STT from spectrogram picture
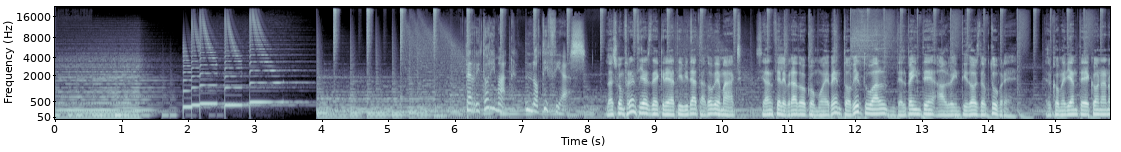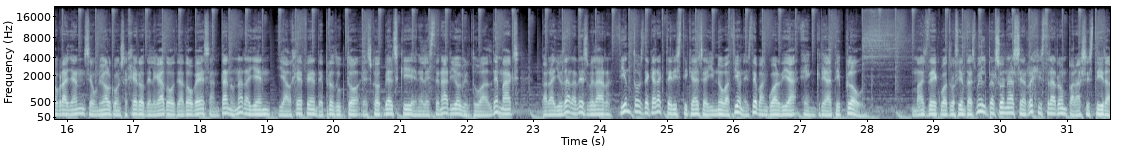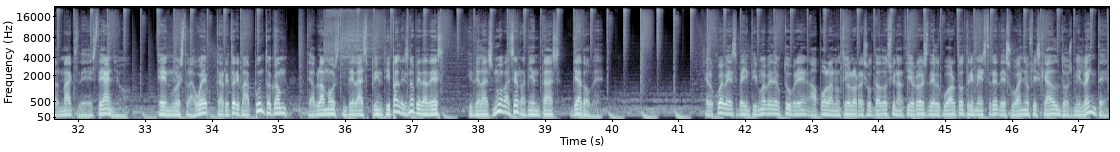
Territory Mac, noticias. Las conferencias de creatividad Adobe Max se han celebrado como evento virtual del 20 al 22 de octubre. El comediante Conan O'Brien se unió al consejero delegado de Adobe Santano Narayen y al jefe de producto Scott Belsky en el escenario virtual de Max para ayudar a desvelar cientos de características e innovaciones de vanguardia en Creative Cloud. Más de 400.000 personas se registraron para asistir al Max de este año. En nuestra web territorymap.com te hablamos de las principales novedades y de las nuevas herramientas de Adobe. El jueves 29 de octubre, Apple anunció los resultados financieros del cuarto trimestre de su año fiscal 2020.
